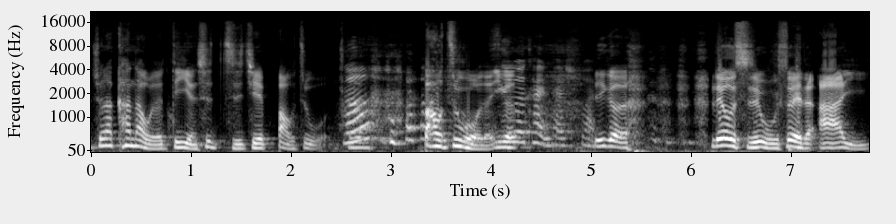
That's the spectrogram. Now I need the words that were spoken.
所以他看到我的第一眼是直接抱住我，啊？抱住我的 一个因为看你太帅，一个 六十五岁的阿姨，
